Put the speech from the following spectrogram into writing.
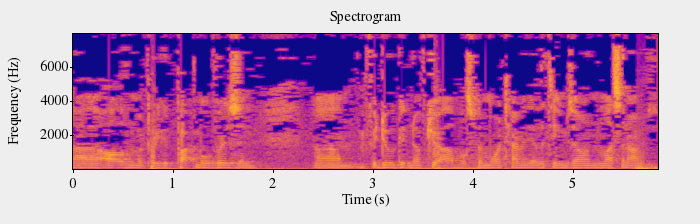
Uh, all of them are pretty good puck movers, and um, if we do a good enough job, we'll spend more time in the other team's zone and less in ours.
